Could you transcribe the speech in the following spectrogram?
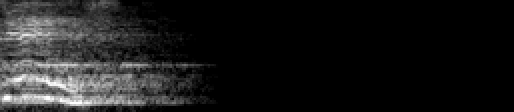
day.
